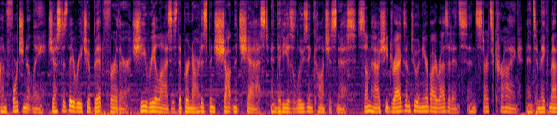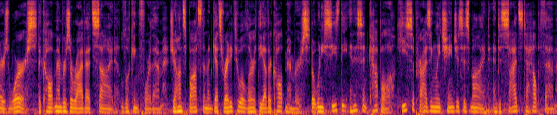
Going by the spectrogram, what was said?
unfortunately, just as they reach a bit further, she realizes that Bernard has been shot in the chest and that he is losing consciousness. Somehow, she drags him to a nearby residence and starts crying. And to make matters worse, the cult members arrive outside, looking for them. John spots them and gets ready to alert the other cult members, but when he sees the innocent couple, he surprisingly changes his mind and decides to help them.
